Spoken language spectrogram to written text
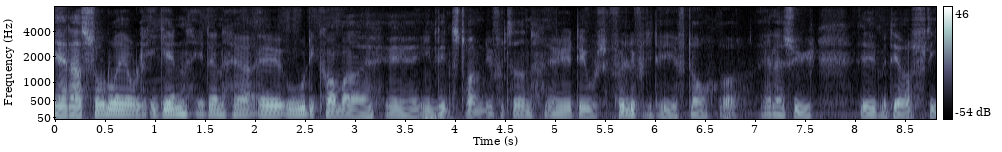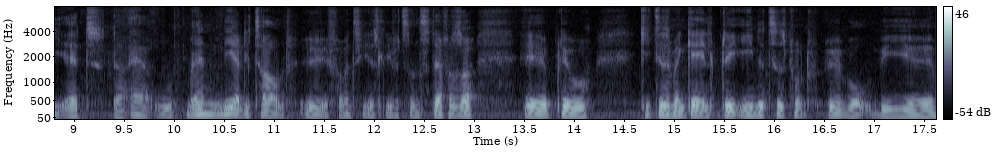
Ja, der er soloævl igen i den her øh, uge. De kommer øh, i en lindstrøm lige for tiden. Øh, det er jo selvfølgelig, fordi det er efterår, og alle er syge. Øh, men det er også fordi, at der er umanerligt travlt øh, for Mathias lige for tiden. Så derfor så øh, blev, gik det simpelthen galt det ene tidspunkt, øh, hvor, vi, øh,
